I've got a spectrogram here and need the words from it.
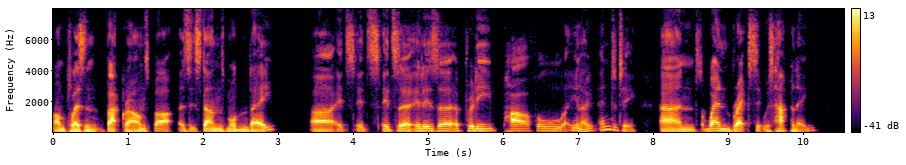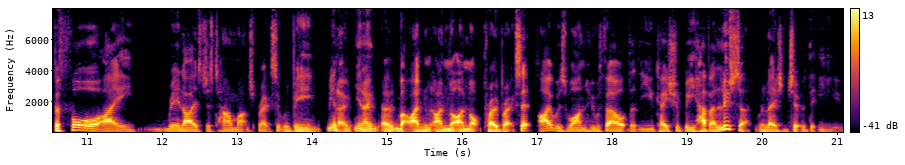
unpleasant backgrounds, but as it stands modern day, uh, it's it's it's a it is a, a pretty powerful you know entity. And when Brexit was happening, before I realized just how much Brexit would be, you know, you know, uh, but I'm I'm not I'm not pro Brexit. I was one who felt that the UK should be have a looser relationship with the EU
